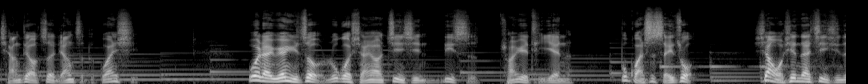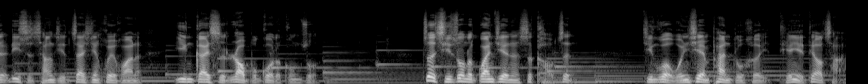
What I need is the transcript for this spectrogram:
强调这两者的关系。未来元宇宙如果想要进行历史穿越体验呢，不管是谁做。像我现在进行的历史场景在线绘画呢，应该是绕不过的工作。这其中的关键呢是考证，经过文献判读和田野调查，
